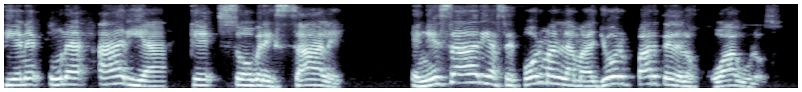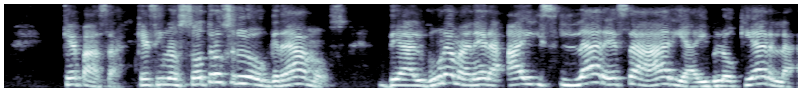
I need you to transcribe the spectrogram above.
tiene una área que sobresale. En esa área se forman la mayor parte de los coágulos. ¿Qué pasa? Que si nosotros logramos de alguna manera aislar esa área y bloquearla,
